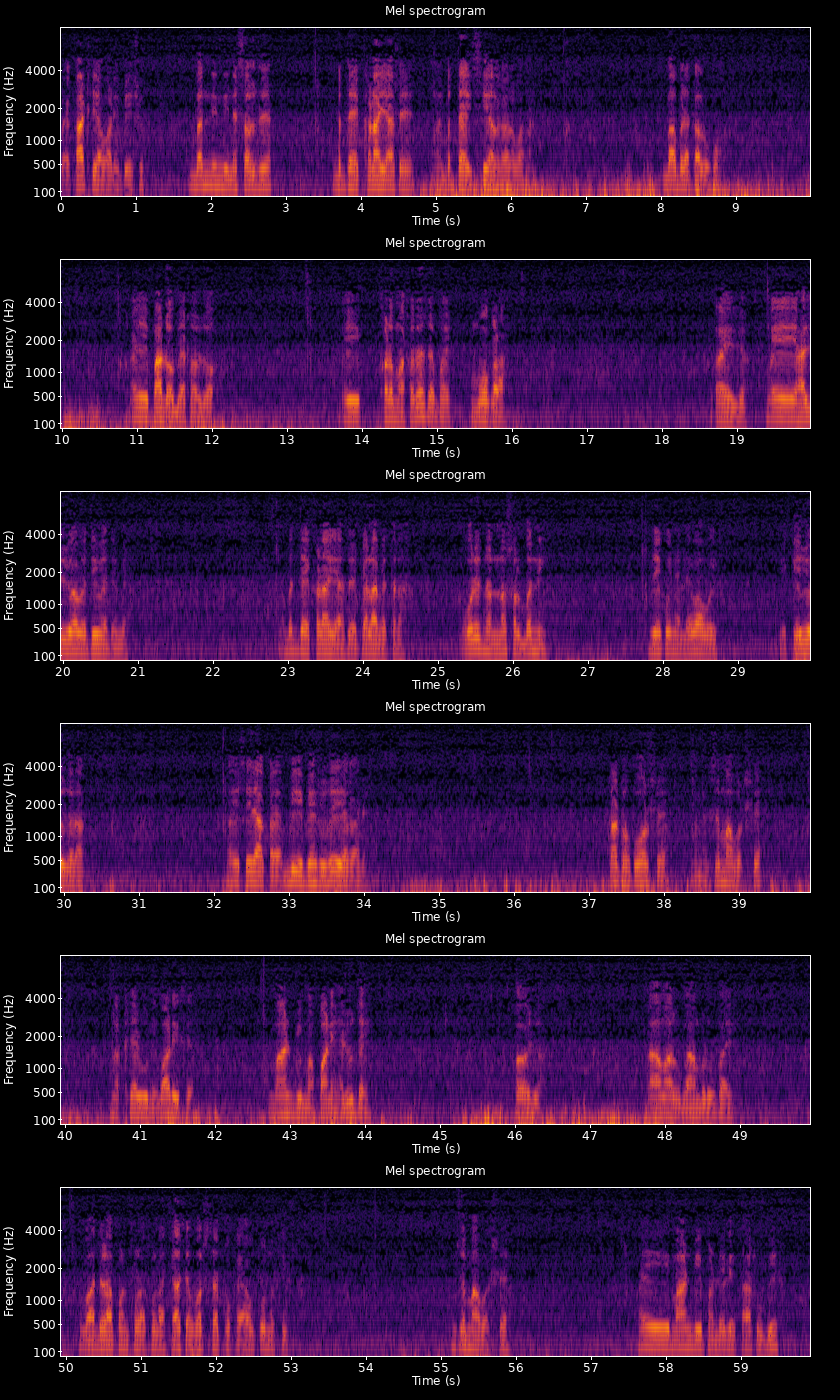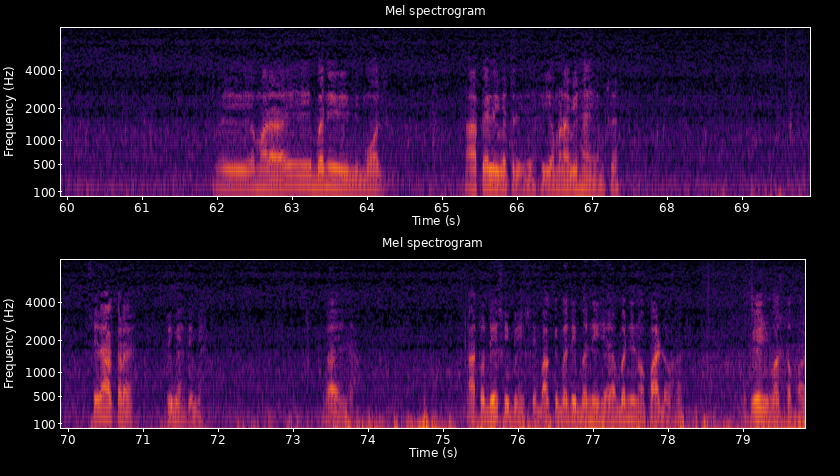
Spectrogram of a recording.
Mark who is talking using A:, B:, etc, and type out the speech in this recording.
A: ભાઈ, કાઠિયાવાડી ભેંસું બંનેની નસલ છે. બધાએ ખડાયા છે અને બધાએ શિયાળ કરવાના બાબરા તાલુકો. એ પાડો બેઠો જો. એ ખડમાં સરે છે ભાઈ, મોકળા. લઈ લ્યો. એ હાલ્યું હવે ધીમે ધીમે. બધાએ ખડાયા છે પેલા વેતરા ઓરિજિનલ નસલ બની. જે કોઈને લેવા હોય. એ કહેજો જરાક. એ શીરા કરે, બી ભેંસું છે એકારે ટાઢો પોર છે અને જમાવટ છે. અને ખેડૂતની વાડી છે. માંડવીમાં પાણી હેલું જાય. હવે જો, આ અમારું ગામડું ભાઈ. વાદળા પણ થોડા થોડા થયા છે, વરસાદ તો કઈ આવતો નથી. જમાવટ છે. એ માંડવી પણ લેલી સાસુ બી એ અમારા, એ બનીની મોજ. આ પેલી વેતરી છે, એ હમણાં વિહાય એમ છે. શીરા કરે, ધીમે ધીમે. જા. આ તો દેશી ભેંસ છે, બાકી બધી બની છે બનીનો પાડો છે. વેજ મસ્ત પાડો.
